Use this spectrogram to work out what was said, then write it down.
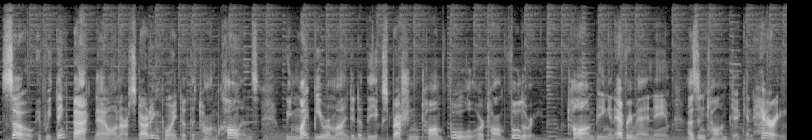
So, if we think back now on our starting point of the Tom Collins, we might be reminded of the expression Tom Fool or tomfoolery, Tom being an everyman name, as in Tom, Dick, and Harry,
